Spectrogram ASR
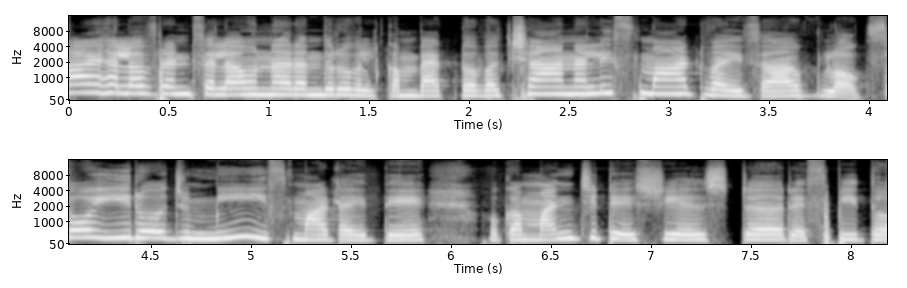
హాయ్ హలో ఫ్రెండ్స్ ఎలా ఉన్నారు అందరూ? Welcome back to our channel smart Vizag blog so ఈరోజు మీ స్మార్ట్ అయితే ఒక మంచి టేస్టియస్ట్ రెసిపీతో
